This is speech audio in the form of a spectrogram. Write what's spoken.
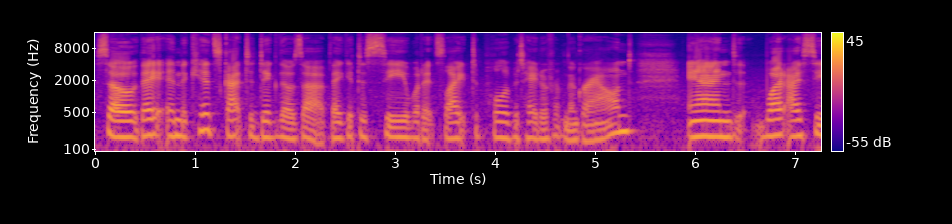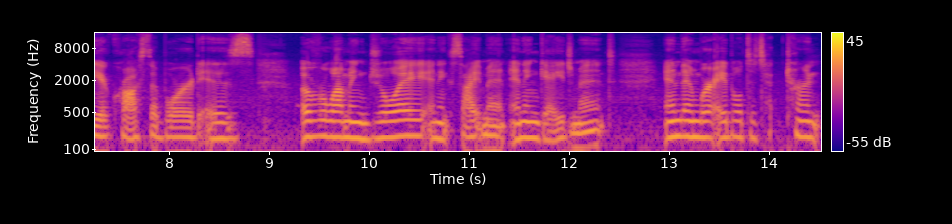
So they and the kids got to dig those up. They get to see what it's like to pull a potato from the ground. And what I see across the board is overwhelming joy and excitement and engagement. And then we're able to t- turn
